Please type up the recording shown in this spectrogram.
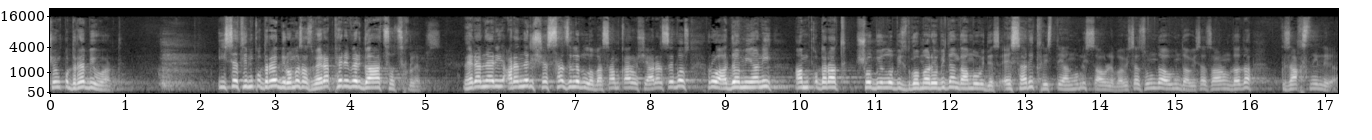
ჩვენ მკვდრები ვართ ისეთი მკვდრები რომელსაც ვერაფერი ვერ გააცოცხლებს ვერანერი არანერი შესაძლებლობა სამყაროში არ არსებობს რომ ადამიანი ამ მკვდრად შობილობის მდგომარეობიდან გამოვიდეს ეს არის ქრისტიანული სწავლება ვისაც უნდა უნდა ვისაც არ უნდა და გზახსნილია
